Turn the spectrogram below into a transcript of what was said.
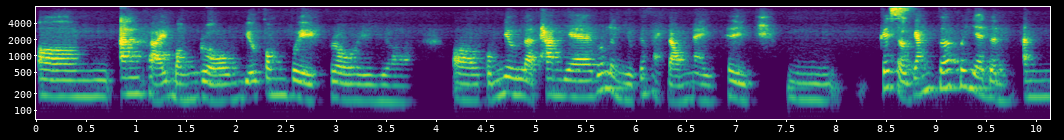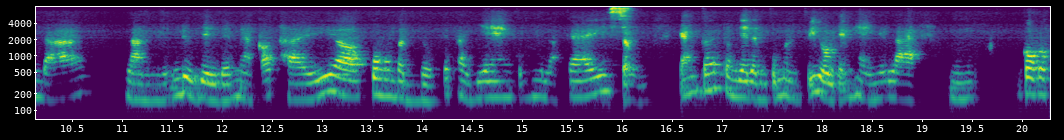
um, anh phải bận rộn giữa công việc rồi uh, uh, cũng như là tham gia rất là nhiều cái hoạt động này thì um, cái sự gắn kết với gia đình anh đã làm những điều gì để mà có thể uh, quân bình được cái thời gian cũng như là cái sự gắn kết trong gia đình của mình ví dụ chẳng hạn như là um, cô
